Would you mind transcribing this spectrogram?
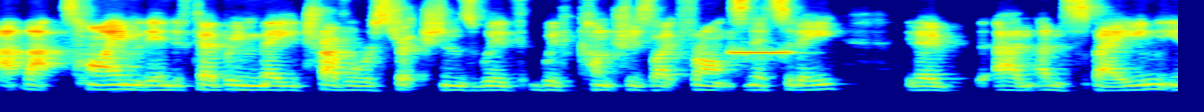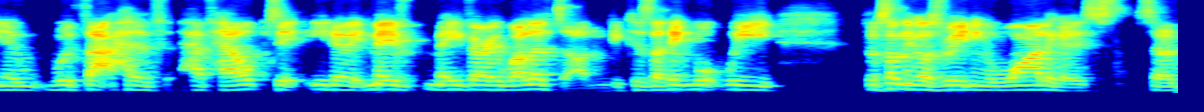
at that time, at the end of February, made travel restrictions with, with countries like France and Italy? You know, and, and Spain, you know, would that have, have helped? It, you know, it may, may very well have done because I think what we, there was something I was reading a while ago, so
